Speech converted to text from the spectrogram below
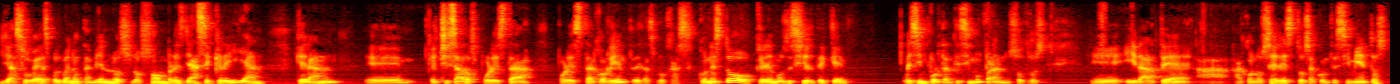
Y a su vez, pues bueno, también los, los hombres ya se creían que eran eh, hechizados por esta, por esta corriente de las brujas. Con esto queremos decirte que es importantísimo para nosotros eh, y darte a, conocer estos acontecimientos,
